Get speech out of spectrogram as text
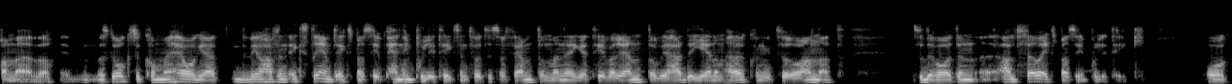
framöver. Man ska också komma ihåg att vi har haft en extremt expansiv penningpolitik sedan 2015 med negativa räntor. Vi hade genom högkonjunktur och annat. Så det har varit en alltför expansiv politik. Och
